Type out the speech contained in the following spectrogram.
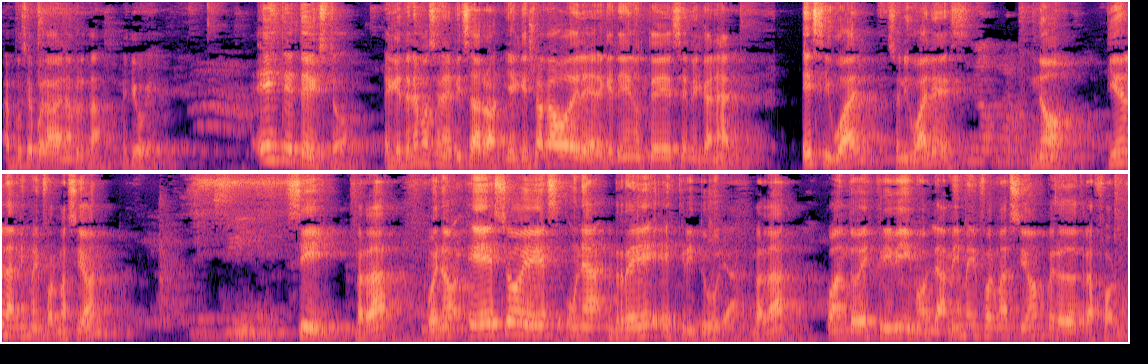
Ah, puse por ahora, no, pero está, me equivoqué. Este texto, el que tenemos en el pizarrón y el que yo acabo de leer, el que tienen ustedes en el canal, ¿Es igual? ¿Son iguales? No, no. No. ¿Tienen la misma información? Sí. Sí, ¿verdad? Bueno, eso es una reescritura, ¿verdad? Cuando escribimos la misma información pero de otra forma.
